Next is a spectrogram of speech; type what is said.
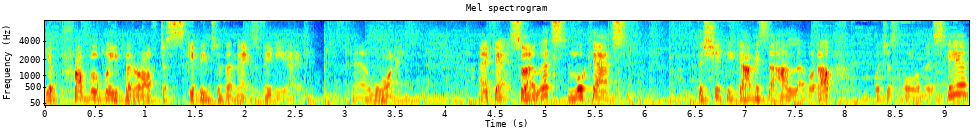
you're probably better off just skipping to the next video. Fair warning. Okay, so let's look at the Shikigamis that are leveled up, which is all of this here,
